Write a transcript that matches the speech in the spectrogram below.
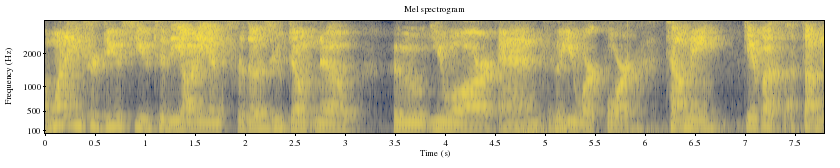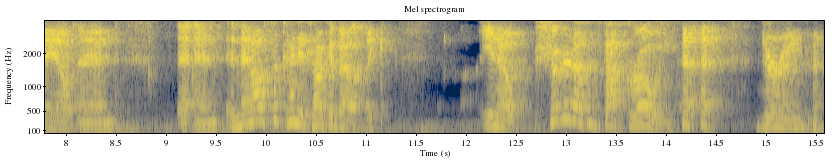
I want to introduce you to the audience for those who don't know who you are and who you work for. Tell me, give us a thumbnail and and and then also kind of talk about like you know sugar doesn't stop growing during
